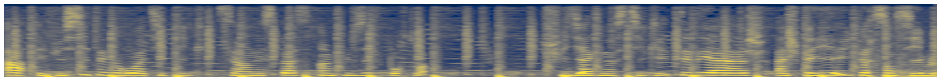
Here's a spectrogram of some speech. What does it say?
Ah, et puis si t'es neuroatypique, c'est un espace inclusif pour toi. Je suis diagnostiquée TDAH, HPI et hypersensible.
